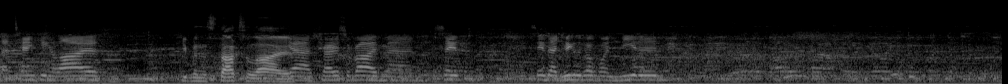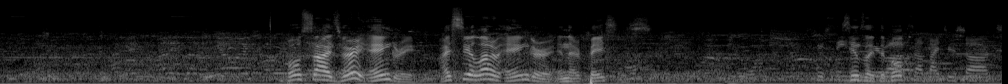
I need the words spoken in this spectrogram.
that tanking alive. Keeping the stocks alive. Yeah, try to survive, man. Save, save that Jigglypuff when needed. Both sides very angry. I see a lot of anger in their faces. Seems like they both- up by two stocks.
